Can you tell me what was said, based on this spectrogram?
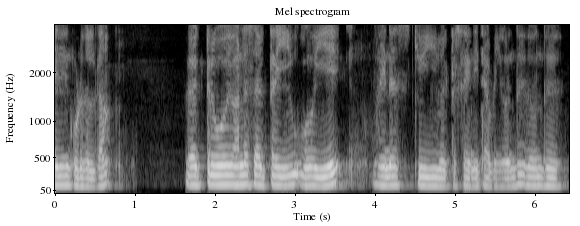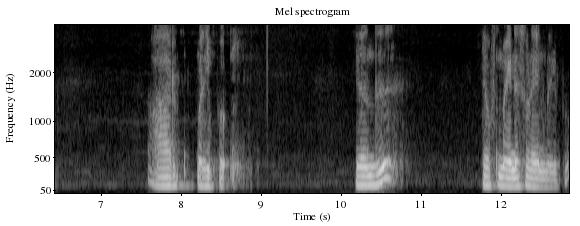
எதிரின் கூடுதல் தான். வெக்டர் ஓ அல்லஸ் vector E OA minus QE vector sine theta அப்படிங்கிறது வந்து இது வந்து ஆர் மதிப்பு. இது வந்து எஃப் மைனஸோட என் மதிப்பு.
